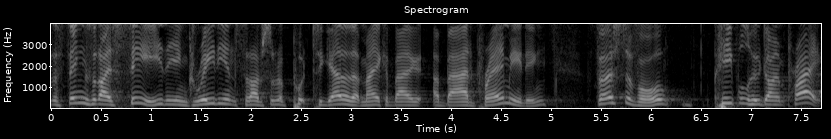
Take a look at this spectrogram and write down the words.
the things that I see, the ingredients that I've sort of put together that make a bad, a bad prayer meeting, first of all, people who don't pray.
